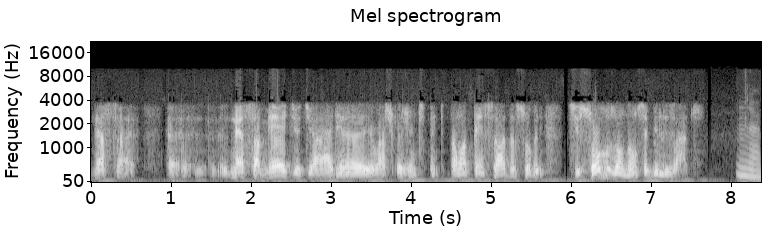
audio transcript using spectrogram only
nessa nessa média diária. Eu acho que a gente tem que dar uma pensada sobre se somos ou não civilizados. É.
